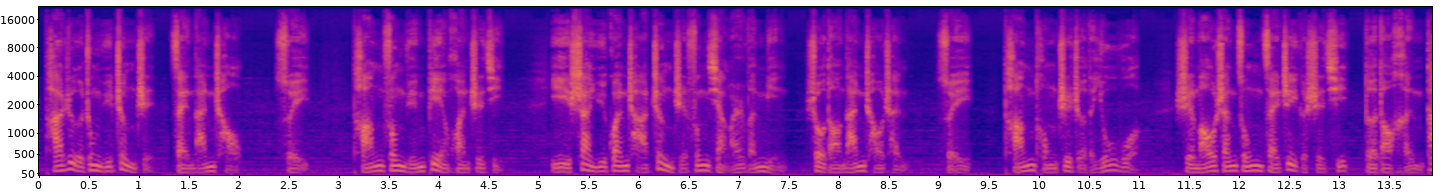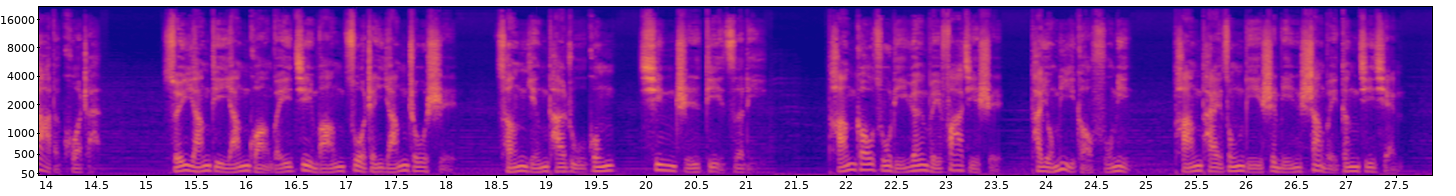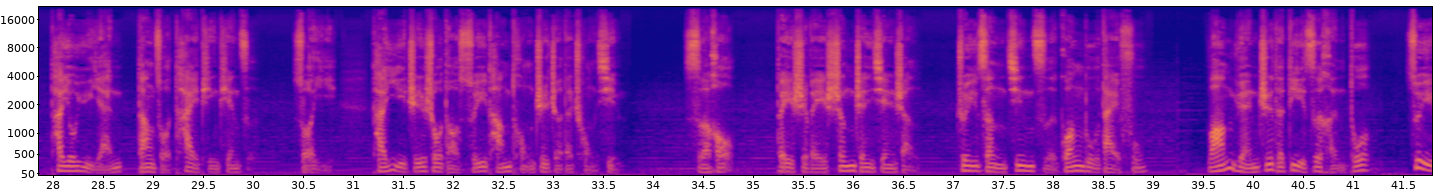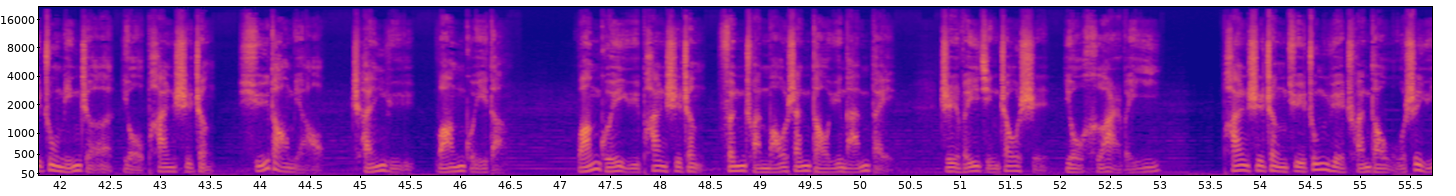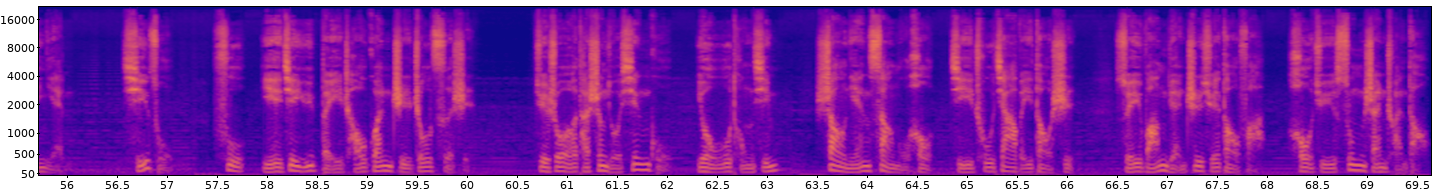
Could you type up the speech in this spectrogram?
他热衷于政治，在南朝、隋、唐风云变幻之际，以善于观察政治风向而闻名，受到南朝臣、隋、唐统治者的优渥，使茅山宗在这个时期得到很大的扩展。隋炀帝杨广为晋王坐镇扬州时，曾迎他入宫，亲执弟子礼。唐高祖李渊未发迹时，他又密告伏命。唐太宗李世民尚未登基前，他又预言当做太平天子，所以他一直受到隋唐统治者的宠信。死后被视为生真先生，追赠金紫光禄大夫。王远之的弟子很多，最著名者有潘师正、徐道邈、陈宇、王轨等。王轨与潘师正分传茅山道于南北。至韦景昭时，又合二为一。潘师正据中岳传道五十余年，其祖父也皆于北朝官至州刺史。据说他生有仙骨，又无童心，少年丧母后即出家为道士，随王远之学道法，后居嵩山传道。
